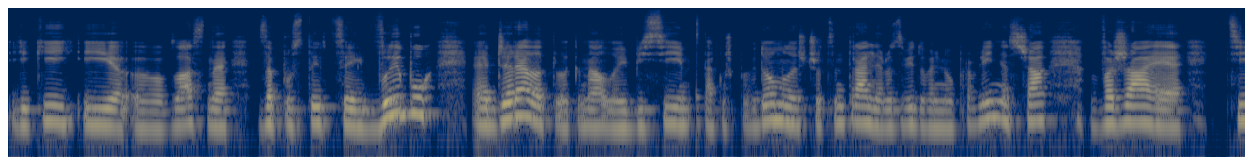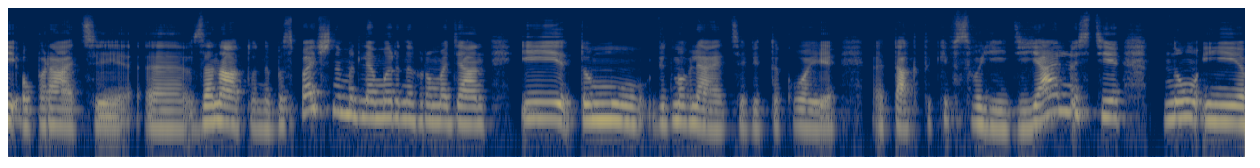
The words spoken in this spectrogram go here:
який і власне запустив цей вибух. Е, Джерела телеканалу ABC також повідомили, що Центральне розвідувальне управління США вважає ці операції е, занадто небезпечними для мирних громадян і тому відмовляється від такої е, тактики в своїй діяльності. Ну і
